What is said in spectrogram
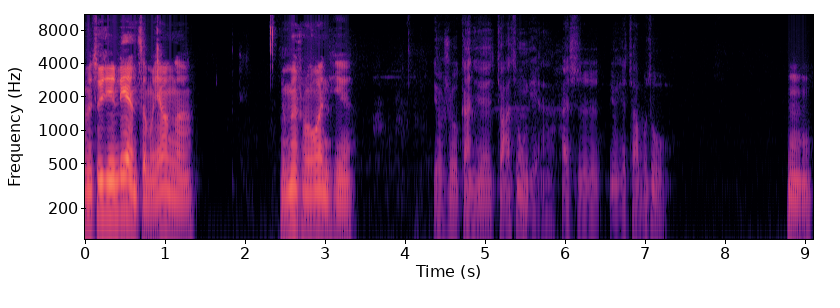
们最近练怎么样啊？有没有什么问题？有时候感觉抓重点还是有些抓不住。嗯。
